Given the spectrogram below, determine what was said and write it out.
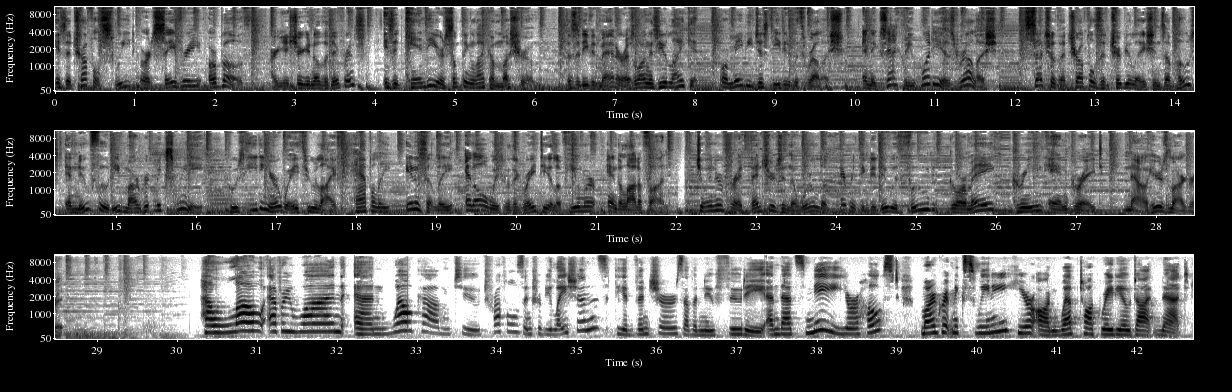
Is a truffle sweet or savory or both? Are you sure you know the difference? Is it candy or something like a mushroom? Does it even matter as long as you like it? Or maybe just eat it with relish? And exactly what is relish? Such are the truffles and tribulations of host and new foodie Margaret McSweeney, who's eating her way through life happily, innocently, and always with a great deal of humor and a lot of fun. Join her for adventures in the world of everything to do with food, gourmet, green, and great. Now, here's Margaret. Hello, everyone, and welcome to Truffles and Tribulations, the adventures of a new foodie. And that's me, your host, Margaret McSweeney, here on webtalkradio.net.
